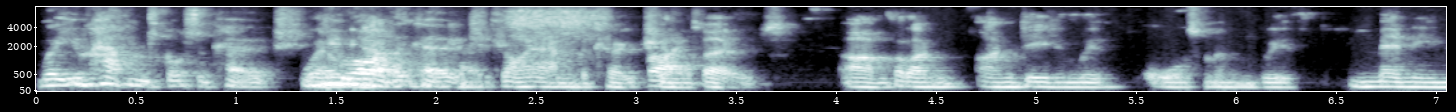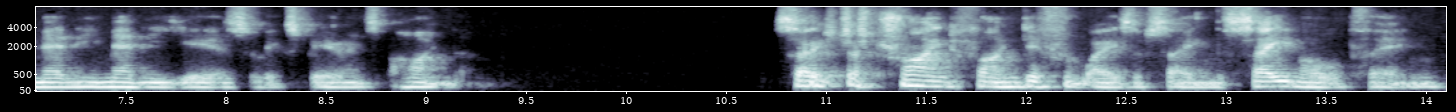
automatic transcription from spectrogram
where you haven't got a coach. you are the coach. coach. I am the coach right. on the boat. Um, but I'm, I'm dealing with oarsmen with many, many, many years of experience behind them. So it's just trying to find different ways of saying the same old thing,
